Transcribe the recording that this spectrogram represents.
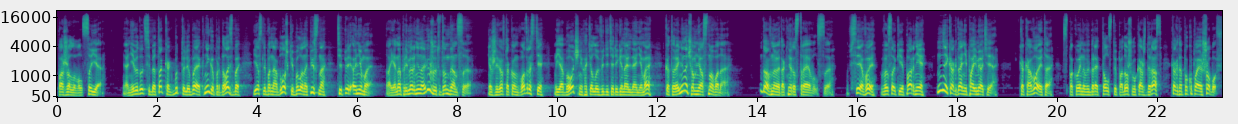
Пожаловался я. Они ведут себя так, как будто любая книга продалась бы, если бы на обложке было написано «теперь аниме». А я, например, ненавижу эту тенденцию. Живя в таком возрасте, я бы очень хотел увидеть оригинальное аниме, которое ни на чем не основано. Давно я так не расстраивался. Все вы, высокие парни, никогда не поймете. Каково это – спокойно выбирать толстую подошву каждый раз, когда покупаешь обувь?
